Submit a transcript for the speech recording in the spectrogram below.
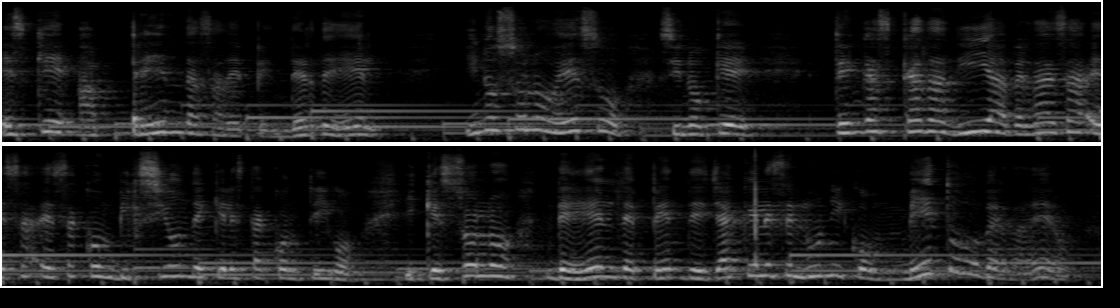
es que aprendas a depender de Él. Y no solo eso, sino que tengas cada día, ¿verdad? Esa, esa, esa convicción de que Él está contigo y que solo de Él depende, ya que Él es el único método verdadero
